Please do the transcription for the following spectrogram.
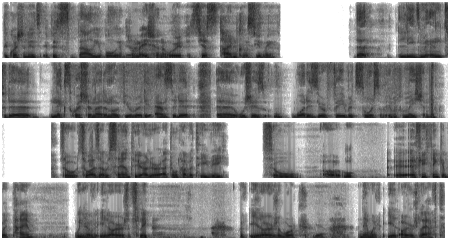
The question is if it's valuable information yeah. or if it's just time consuming. That leads me into the next question. I don't know if you already answered it, uh, which is what is your favorite source of information? So, so as I was saying to you earlier, I don't have a TV. So, uh, if you think about time, we have eight hours of sleep. We have eight hours at work. Yeah. And then we have eight hours left.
